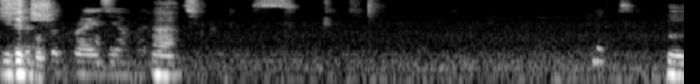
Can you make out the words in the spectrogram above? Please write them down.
কি দেখব prize-এ আমরা হ্যাঁ। হুম।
